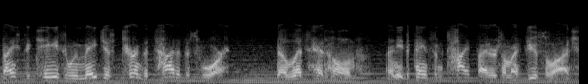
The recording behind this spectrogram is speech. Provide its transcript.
Thanks to Kayes, we may just turn the tide of this war. Now let's head home. I need to paint some TIE fighters on my fuselage.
